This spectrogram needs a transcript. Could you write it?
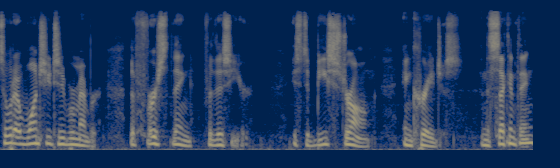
So, what I want you to remember the first thing for this year is to be strong and courageous. And the second thing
